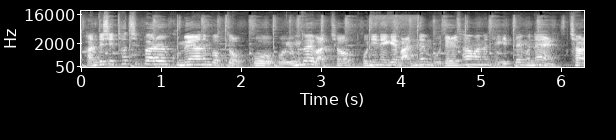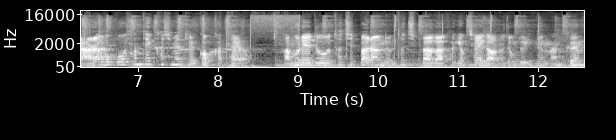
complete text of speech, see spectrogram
반드시 터치바를 구매하는 법도 없고 뭐 용도에 맞춰 본인에게 맞는 모델을 사용하면 되기 때문에 잘 알아보고 선택하시면 될 것 같아요. 아무래도 터치바랑 논터치바가 가격 차이가 어느 정도 있는 만큼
